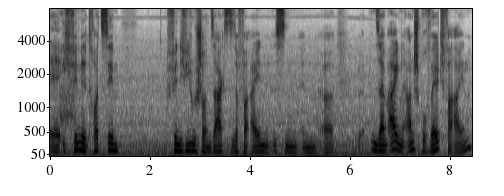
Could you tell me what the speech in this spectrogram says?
äh, ich finde trotzdem, finde ich, wie du schon sagst, dieser Verein ist ein, ein äh, in seinem eigenen Anspruch Weltverein.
